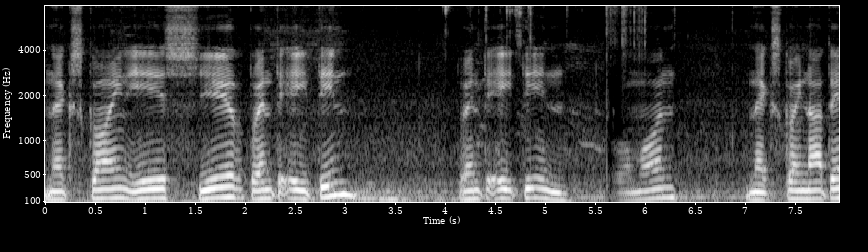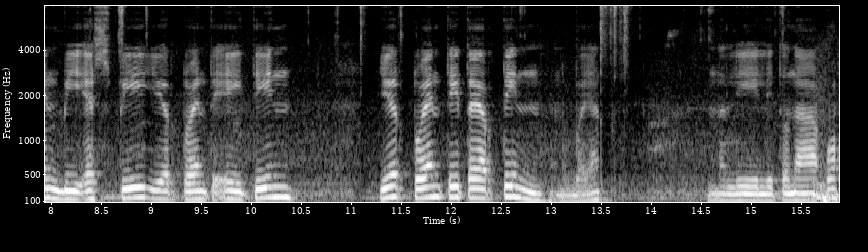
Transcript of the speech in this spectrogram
next coin is year 2018 2018 common next coin natin BSP year 2018 year 2013 ano ba yan nalilito na ako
